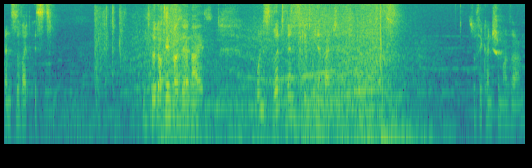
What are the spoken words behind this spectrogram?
wenn es soweit ist. Das wird auf jeden Fall sehr nice. Und es wird, wenn es geht, wieder ein Weibchen. So viel kann ich schon mal sagen.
